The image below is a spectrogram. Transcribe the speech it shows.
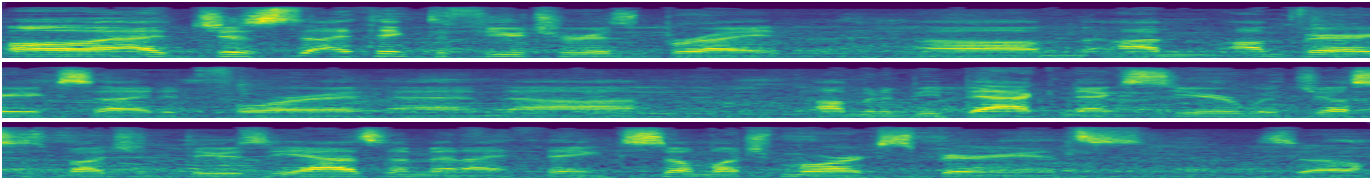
Oh, I just I think the future is bright. Um, I'm I'm very excited for it, and uh, I'm going to be back next year with just as much enthusiasm and I think so much more experience. So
